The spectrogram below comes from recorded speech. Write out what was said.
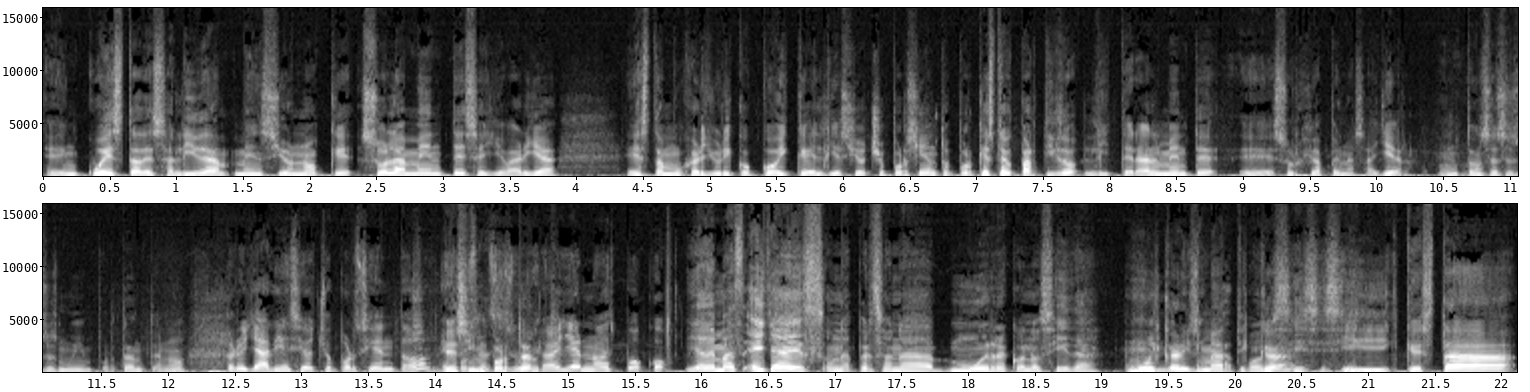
encuesta de salida mencionó que solamente se llevaría esta mujer Yuriko Koike el 18%, porque este partido literalmente eh, surgió apenas ayer. Entonces eso es muy importante, ¿no? Pero ya 18%, Es o sea, si importante. surgió ayer no es poco. Y además ella es una persona muy reconocida. muy carismática. Sí, sí, sí. y que está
